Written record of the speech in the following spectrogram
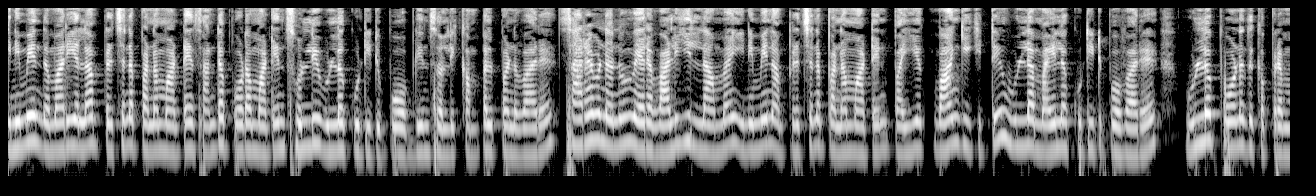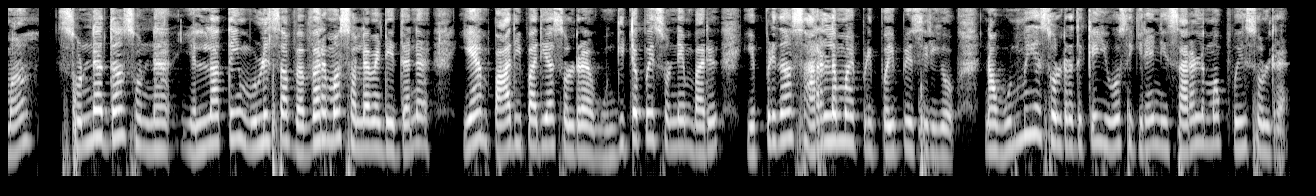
இனிமேல் இந்த மாதிரியெல்லாம் பிரச்சனை பண்ண மாட்டேன் சண்டை போட மாட்டேன்னு சொல்லி உள்ளே கூட்டிகிட்டு போ அப்படின்னு சொல்லி கம்பல் பண்ணுவார். சரவணனும் வேற வழி இல்லாமல் இனிமேல் நான் பிரச்சனை பண்ண மாட்டேன்னு பைய வாங்கிக்கிட்டு உள்ள மயில கூட்டிகிட்டு போவார். உள்ளே போனதுக்கப்புறமா சொன்னதுதான் சொன்னேன் எல்லாத்தையும் முழுசாக விவரமாக சொல்ல வேண்டியது தானே? ஏன் பாதி பாதியாக சொல்கிற உங்ககிட்ட போய் சொன்னேன் பாரு. எப்படிதான் சரளமாக இப்படி பொய் பேசுறியோ? நான் உண்மையை சொல்கிறதுக்கே யோசிக்கிறேன். நீ சரளமாக பொய் சொல்கிற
